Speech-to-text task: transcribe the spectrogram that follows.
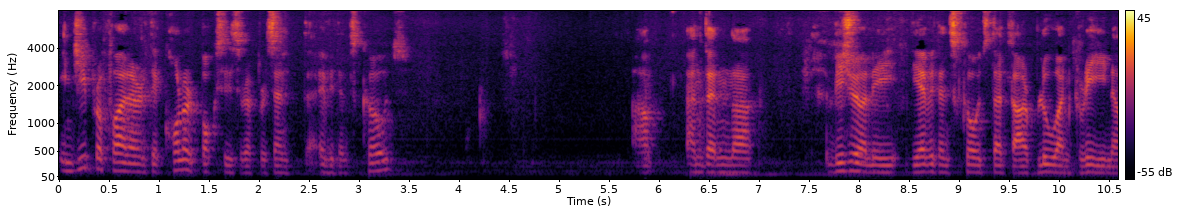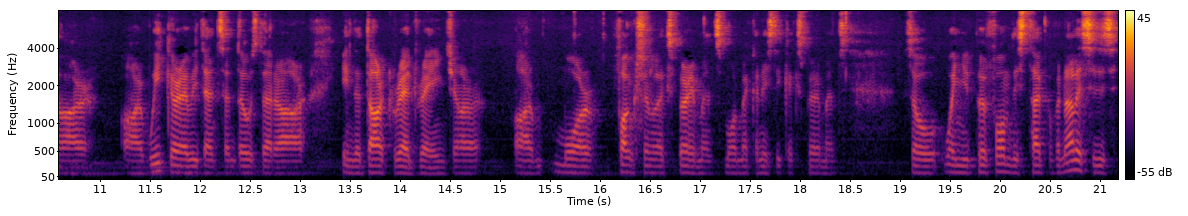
in gProfiler, the colored boxes represent the evidence codes. Um, and then uh, visually, the evidence codes that are blue and green are, are weaker evidence, and those that are in the dark red range are, are more functional experiments, more mechanistic experiments. So when you perform this type of analysis,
